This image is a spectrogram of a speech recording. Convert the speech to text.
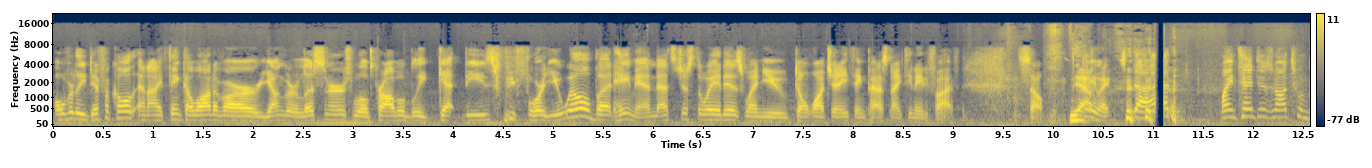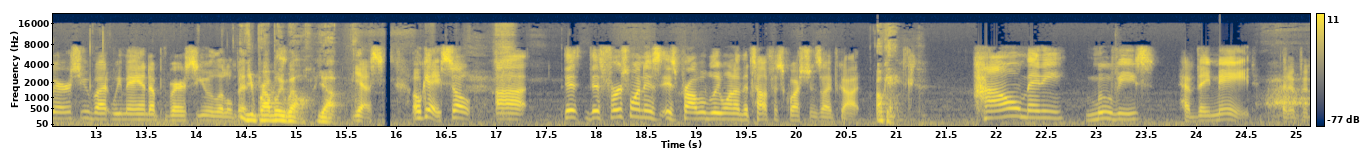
overly difficult, and I think a lot of our younger listeners will probably get these before you will. But hey, man, that's just the way it is when you don't watch anything past 1985. So Yeah. anyway, that my intent is not to embarrass you, but we may end up embarrassing you a little bit. You probably will. Yeah. yes. Okay. So uh, this this first one is is probably one of the toughest questions I've got. Okay. How many movies have they made that have been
